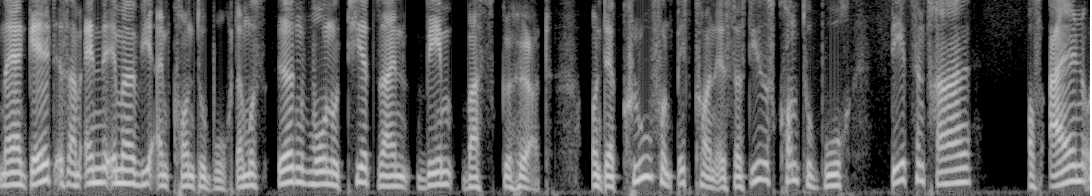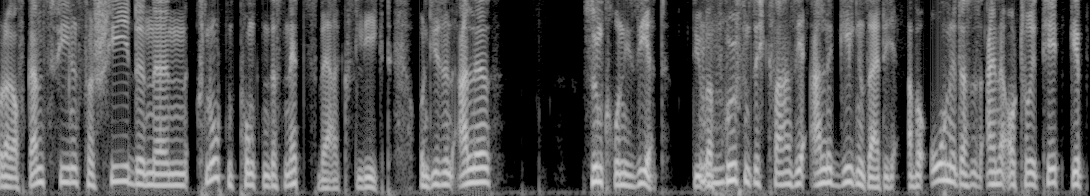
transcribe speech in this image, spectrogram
Naja, Geld ist am Ende immer wie ein Kontobuch. Da muss irgendwo notiert sein, wem was gehört. Und der Clou von Bitcoin ist, dass dieses Kontobuch dezentral auf allen oder auf ganz vielen verschiedenen Knotenpunkten des Netzwerks liegt. Und die sind alle synchronisiert. Die mhm. überprüfen sich quasi alle gegenseitig, aber ohne dass es eine Autorität gibt,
